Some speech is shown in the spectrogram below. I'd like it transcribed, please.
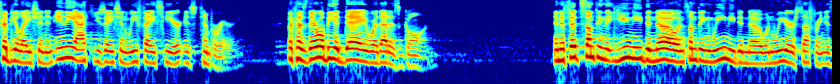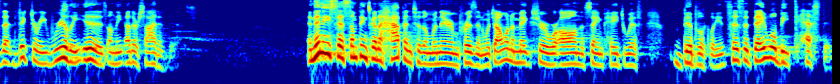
tribulation and any accusation we face here is temporary. Because there will be a day where that is gone. And if it's something that you need to know and something we need to know when we are suffering, is that victory really is on the other side of this. And then he says something's going to happen to them when they're in prison, which I want to make sure we're all on the same page with biblically. It says that they will be tested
